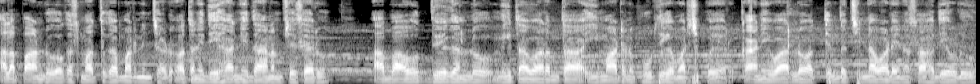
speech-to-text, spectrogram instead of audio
అలా పాండు అకస్మాత్తుగా మరణించాడు. అతని దేహాన్ని దానం చేశారు. ఆ భావోద్వేగంలో మిగతా వారంతా ఈ మాటను పూర్తిగా మర్చిపోయారు. కానీ వారిలో అత్యంత చిన్నవాడైన సహదేవుడు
